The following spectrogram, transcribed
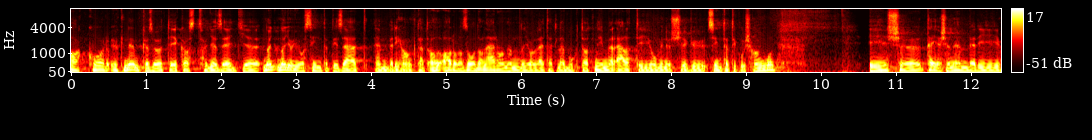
akkor ők nem közölték azt, hogy ez egy nagyon jó szintetizált emberi hang. Tehát arról az oldaláról nem nagyon lehetett lebuktatni, mert állati jó minőségű szintetikus hang volt és teljesen emberi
